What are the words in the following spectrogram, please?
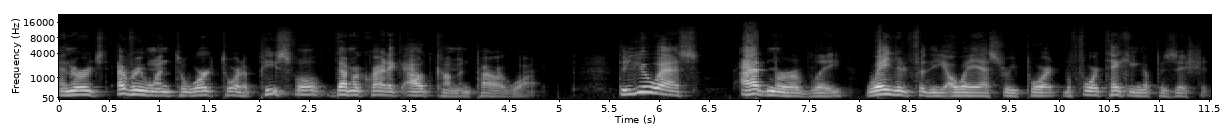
and urged everyone to work toward a peaceful, democratic outcome in Paraguay. The U.S. admirably waited for the OAS report before taking a position.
